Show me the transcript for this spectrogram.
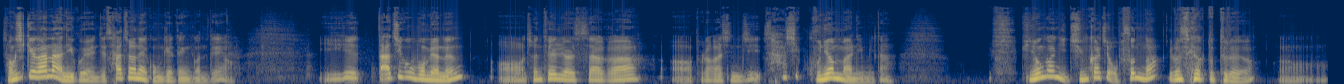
정식 개관은 아니고요. 이제 사전에 공개된 건데요. 이게 따지고 보면은 어, 전태일 열사가 어, 돌아가신 지 49년 만입니다. 기념관이 지금까지 없었나? 이런 생각도 들어요. 어,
